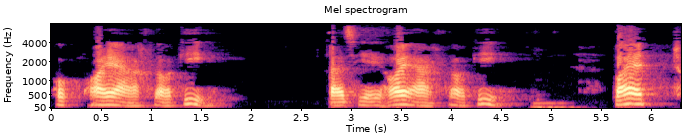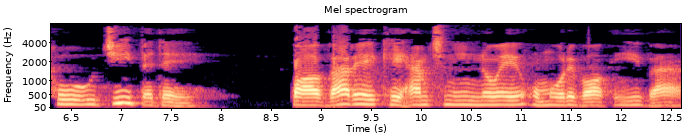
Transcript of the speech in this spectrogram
حکم های اخلاقی قضیه های اخلاقی باید توجیه بده. باوره که همچنین نوع امور واقعی و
